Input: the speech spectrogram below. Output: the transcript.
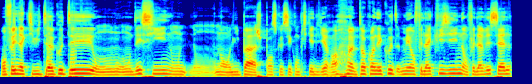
on fait une activité à côté, on, dessine, on, non, on lit pas, je pense que c'est compliqué de lire en même temps qu'on écoute, mais on fait de la cuisine, on fait de la vaisselle,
